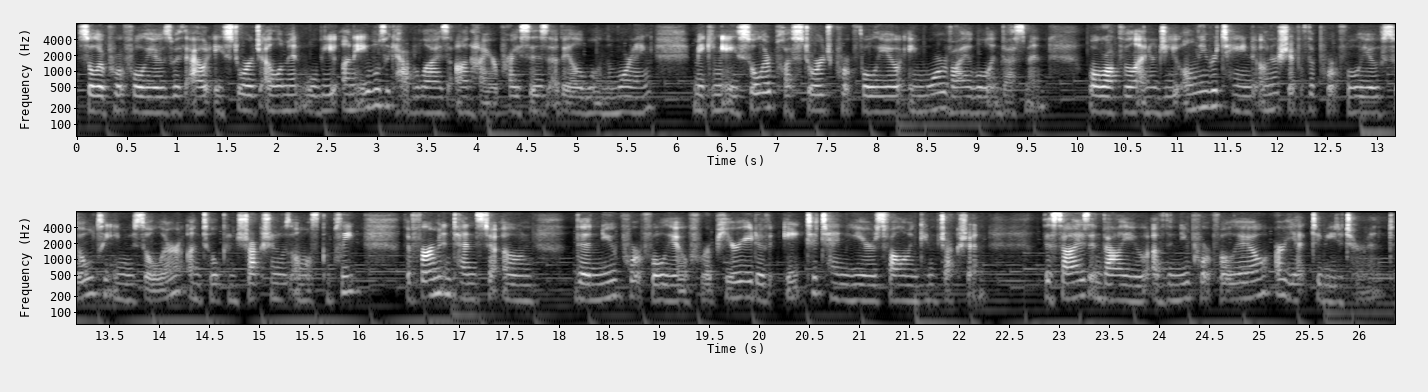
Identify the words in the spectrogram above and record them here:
Solar portfolios without a storage element will be unable to capitalize on higher prices available in the morning, making a solar plus storage portfolio a more viable investment. While Rockville Energy only retained ownership of the portfolio sold to Emu Solar until construction was almost complete, the firm intends to own the new portfolio for a period of 8 to 10 years following construction. The size and value of the new portfolio are yet to be determined.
